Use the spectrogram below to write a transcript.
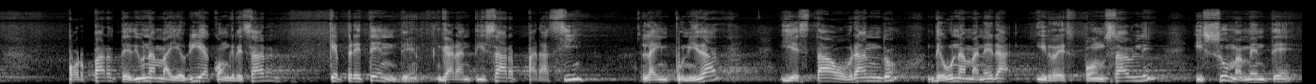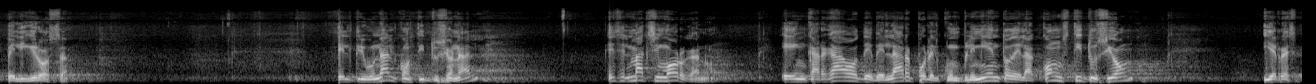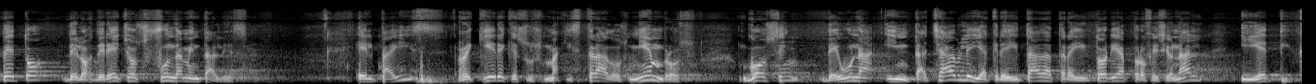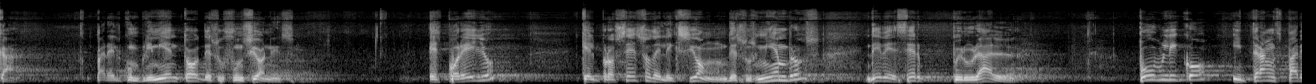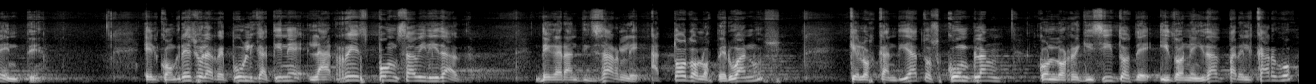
por parte de una mayoría congresal que pretende garantizar para sí la impunidad y está obrando de una manera irresponsable y sumamente peligrosa. El Tribunal Constitucional es el máximo órgano encargado de velar por el cumplimiento de la Constitución y el respeto de los derechos fundamentales. El país requiere que sus magistrados miembros gocen de una intachable y acreditada trayectoria profesional y ética para el cumplimiento de sus funciones. Es por ello que el proceso de elección de sus miembros debe ser plural, público y transparente. El Congreso de la República tiene la responsabilidad de garantizarle a todos los peruanos que los candidatos cumplan con los requisitos de idoneidad para el cargo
